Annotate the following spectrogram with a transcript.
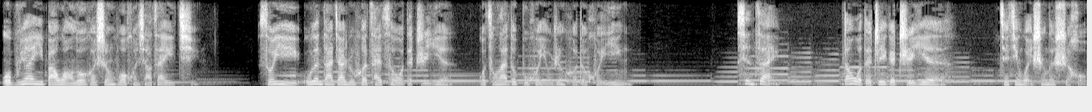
我不愿意把网络和生活混淆在一起，所以无论大家如何猜测我的职业，我从来都不会有任何的回应。现在，当我的这个职业接近尾声的时候，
